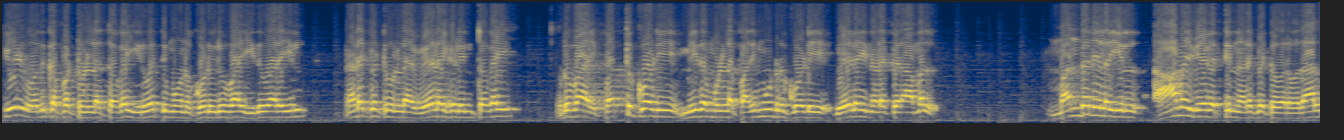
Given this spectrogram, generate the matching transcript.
கீழ் ஒதுக்கப்பட்டுள்ள தொகை இருபத்தி மூணு கோடி ரூபாய். இதுவரையில் நடைபெற்றுள்ள வேலைகளின் தொகை ரூபாய் பத்து கோடி மீதமுள்ள பதிமூன்று கோடி வேலை நடைபெறாமல் மந்த நிலையில் ஆமை வேகத்தில் நடைபெற்று வருவதால்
